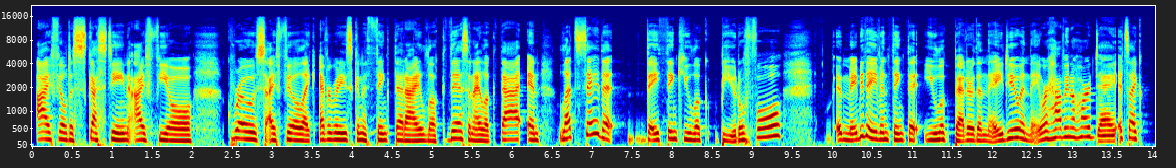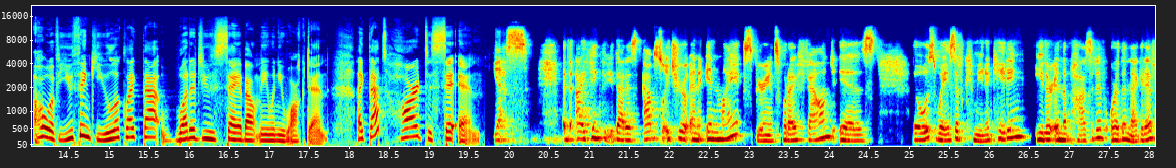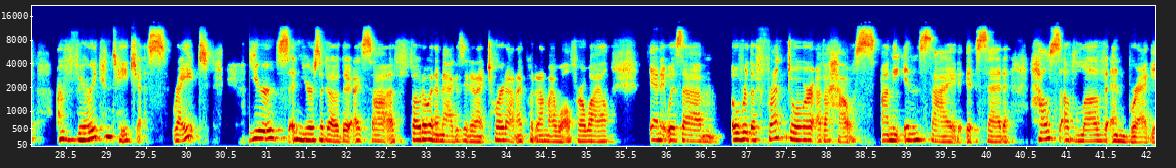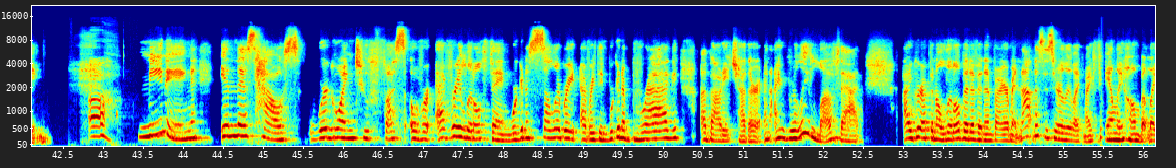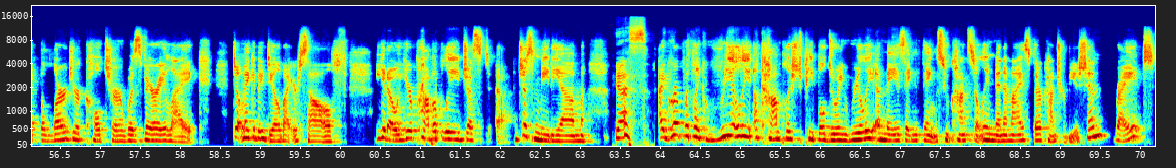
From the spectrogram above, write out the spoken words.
I feel disgusting. I feel gross. I feel like everybody's going to think that I look this and I look that. And let's say that they think you look beautiful maybe they even think that you look better than they do and they were having a hard day. It's like, oh, if you think you look like that, what did you say about me when you walked in? Like, that's hard to sit in. Yes, I think that, that is absolutely true. And in my experience, what I found is those ways of communicating, either in the positive or the negative, are very contagious, right? Years and years ago, that I saw a photo in a magazine and I tore it out and I put it on my wall for a while. And it was um, over the front door of a house. On the inside, it said, House of Love and Bragging. Oh meaning in this house we're going to fuss over every little thing. We're going to celebrate everything. We're going to brag about each other. And i really love that. I grew up in a little bit of an environment not necessarily like my family home but like the larger culture was very like don't make a big deal about yourself. You know you're probably just uh, just medium. Yes. I grew up with like really accomplished people doing really amazing things who constantly minimized their contribution right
